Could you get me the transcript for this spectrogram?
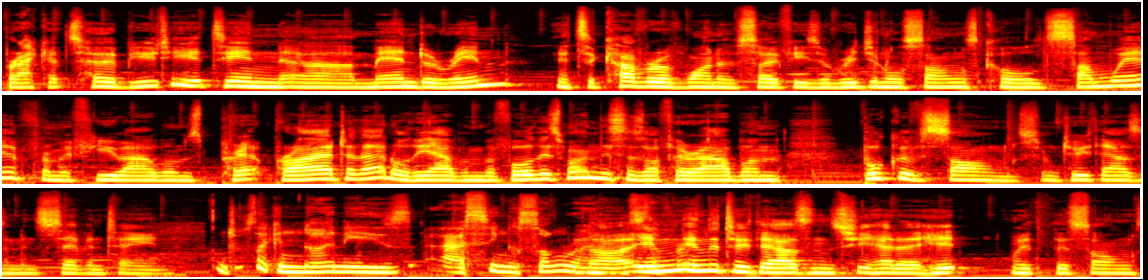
brackets Her Beauty. It's in uh, Mandarin. It's a cover of one of Sophie's original songs called Somewhere from a few albums pre- prior to that, or the album before this one. This is off her album Book of Songs from 2017. It was like a '90s uh, singer-songwriter. No, in, in the 2000s, she had a hit with the song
